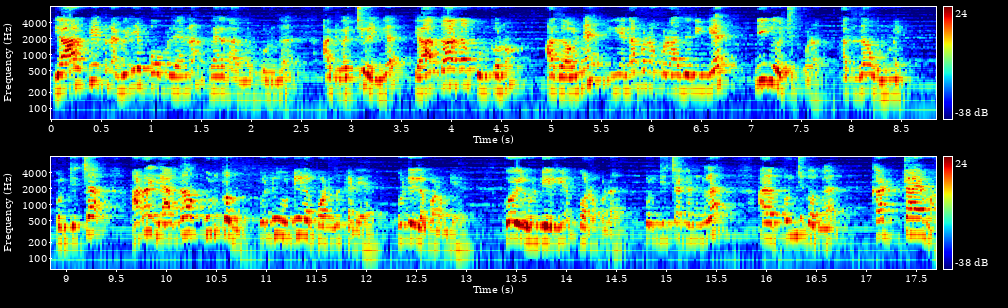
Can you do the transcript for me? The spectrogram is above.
யாருக்குமே இப்ப நான் வெளியே போக முடியலன்னா வேலைக்காரங்களுக்கு கொடுங்க. அப்படி வச்சு வைங்க. யாருக்காக தான் கொடுக்கணும்? அதை உடனே நீங்க என்ன பண்ணக்கூடாது நீங்க? நீங்க வச்சுக்கூடாது அதுதான் உண்மை. புரிஞ்சுச்சா ஆனா யாருக்கா கொடுக்கணும்? கொண்டு உண்டியில போடுறது கிடையாது. உண்டியில போட முடியாது. கோயில் உண்டியிலையும் போடக்கூடாது. புரிஞ்சிச்சா கண்ணுங்களா? அதை புரிஞ்சுக்கோங்க. கட்டாயமா.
